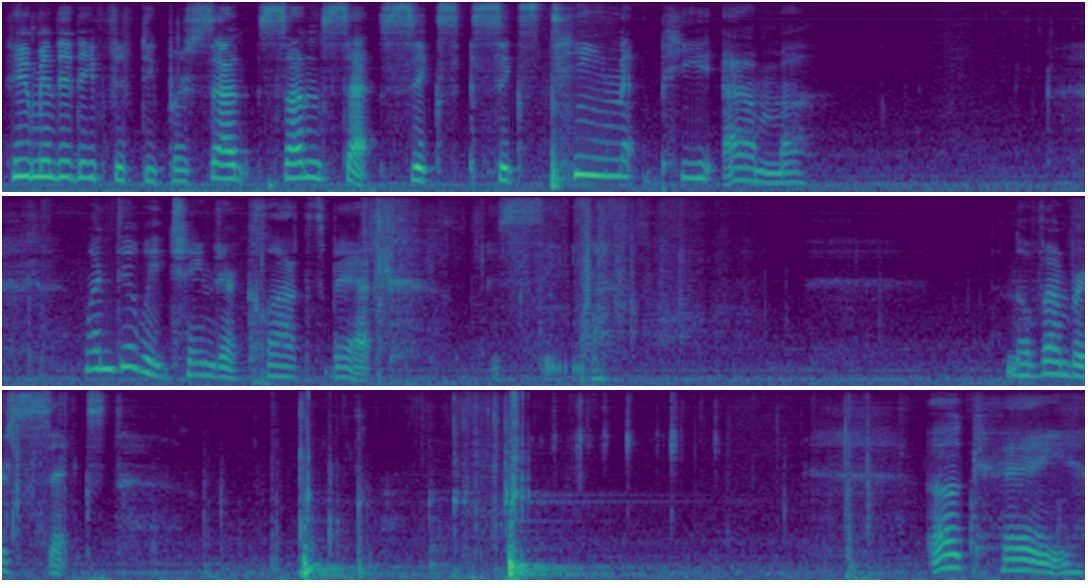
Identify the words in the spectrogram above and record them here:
humidity 50%, sunset 6:16 p.m. When do we change our clocks back? Let's see. November 6th. Okay.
